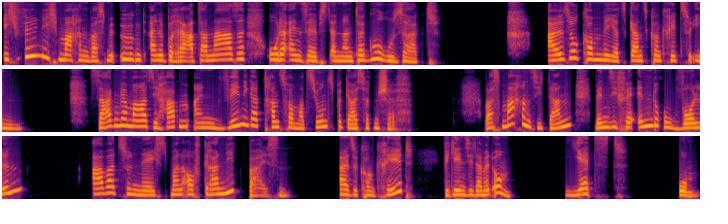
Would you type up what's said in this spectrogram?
Ich will nicht machen, was mir irgendeine Beraternase oder ein selbsternannter Guru sagt. Also kommen wir jetzt ganz konkret zu Ihnen. Sagen wir mal, Sie haben einen weniger transformationsbegeisterten Chef. Was machen Sie dann, wenn Sie Veränderung wollen, aber zunächst mal auf Granit beißen? Also konkret, wie gehen Sie damit um? Jetzt um.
